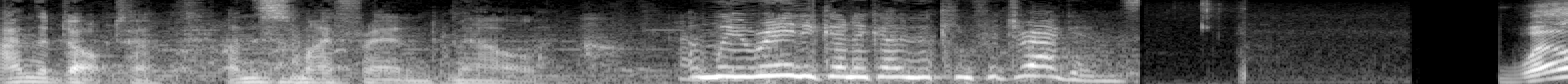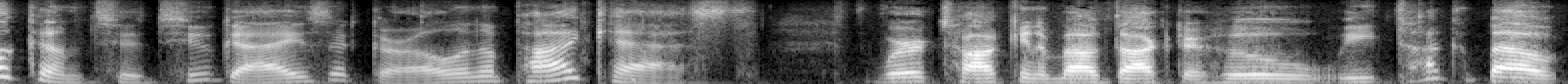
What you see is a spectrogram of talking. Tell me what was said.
I'm the doctor, and this is my friend, Mel. And we're really going to go looking for dragons? Welcome to Two Guys, a Girl, and a Podcast. We're talking about Doctor Who. We talk about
